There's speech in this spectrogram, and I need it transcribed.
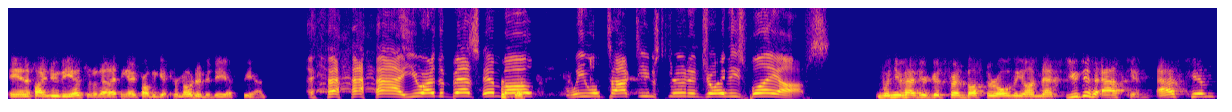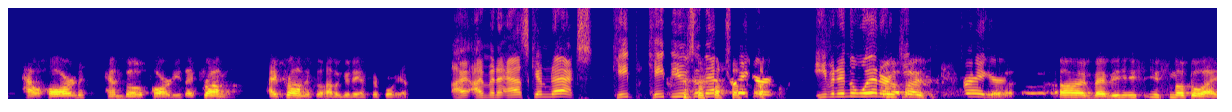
And if I knew the answer to that, I think I'd probably get promoted to ESPN. you are the best, Hembo. we will talk to you soon. Enjoy these playoffs. When you have your good friend Buster Olney on next, you just ask him. Ask him how hard Hembo parties. I promise. I promise he'll have a good answer for you. I, am going to ask him next. Keep keep using that trigger, even in the winter. Keep trigger. All right, baby. You, you smoke away.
